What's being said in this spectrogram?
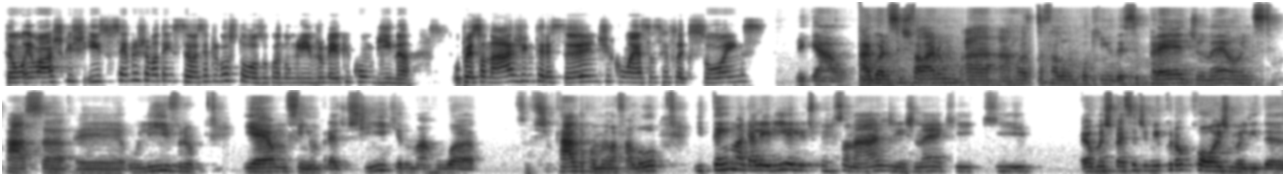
Então, eu acho que isso sempre chama atenção, é sempre gostoso quando um livro meio que combina o personagem interessante com essas reflexões. Legal. Agora, vocês falaram, a, a Rosa falou um pouquinho desse prédio, né, onde se passa é, o livro, e é, enfim, um prédio chique, numa rua sofisticada, como ela falou, e tem uma galeria ali de personagens, né, que, que é uma espécie de microcosmo ali da,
